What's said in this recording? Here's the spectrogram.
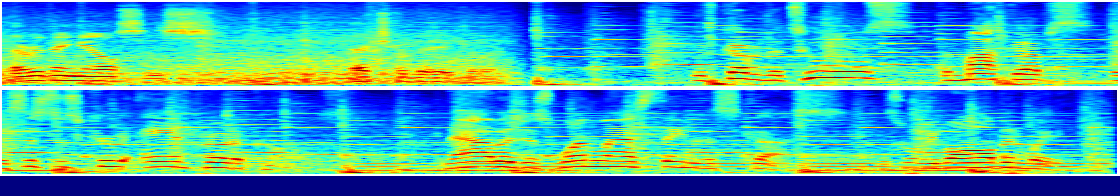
Everything else is extravehicular. We've covered the tools, the mock-ups, the systems crew, and protocols. Now there's just one last thing to discuss. It's what we've all been waiting for.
